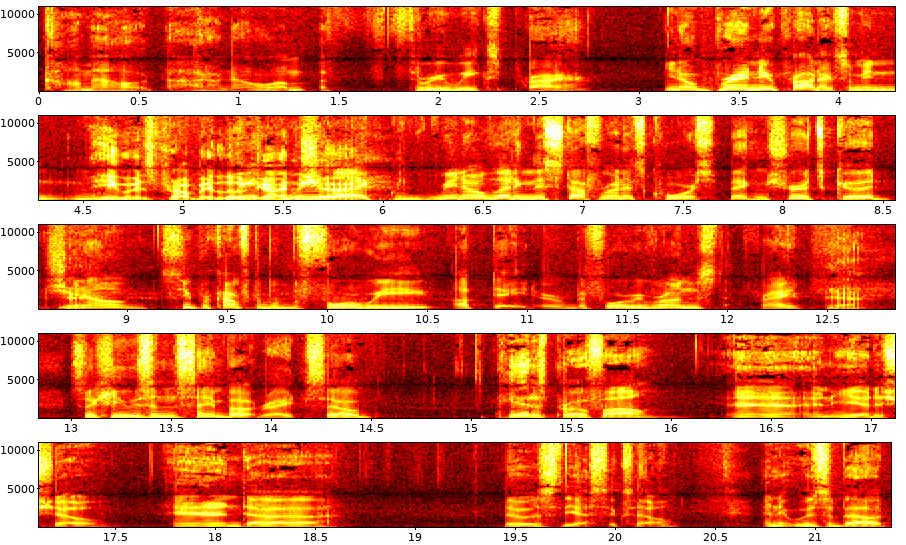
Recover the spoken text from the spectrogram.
come out, I don't know, um, three weeks prior. You know, brand new products. I mean, He was probably a little we, gun we shy. like, you know, letting this stuff run its course, making sure it's good, Sure. you know, super comfortable before we update or before we run stuff, right? Yeah. So he was in the same boat, right? So he had his profile and, and he had his show, and uh, there was the S6L, and it was about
